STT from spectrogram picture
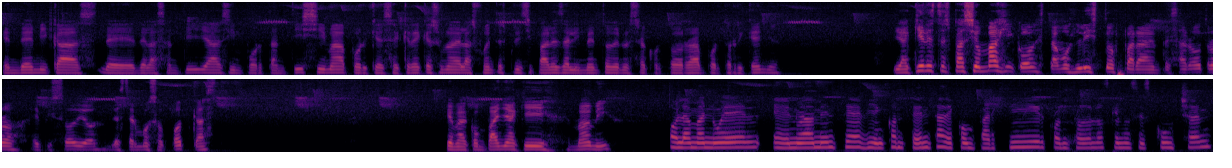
endémicas de, las Antillas, importantísima porque se cree que es una de las fuentes principales de alimento de nuestra cotorra puertorriqueña. Y aquí en este espacio mágico estamos listos para empezar otro episodio de este hermoso podcast. Que me acompaña aquí Mami. Hola Manuel, eh, nuevamente bien contenta de compartir con todos los que nos escuchan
